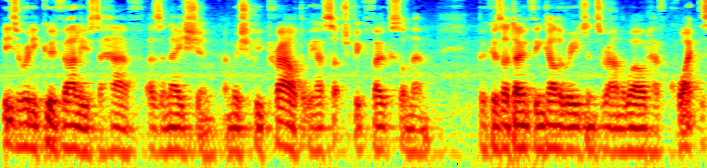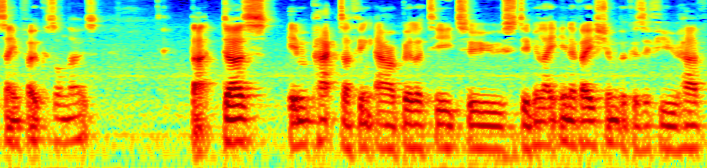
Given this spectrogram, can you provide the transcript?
these are really good values to have as a nation, and we should be proud that we have such a big focus on them because I don't think other regions around the world have quite the same focus on those. That does impact, I think, our ability to stimulate innovation because if you have,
